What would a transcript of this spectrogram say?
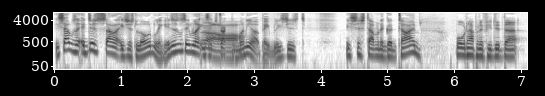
he sounds. Like, it does sound like he's just lonely. It doesn't seem like he's extracting money out of people. He's just. He's just having a good time. what would happen if you did that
